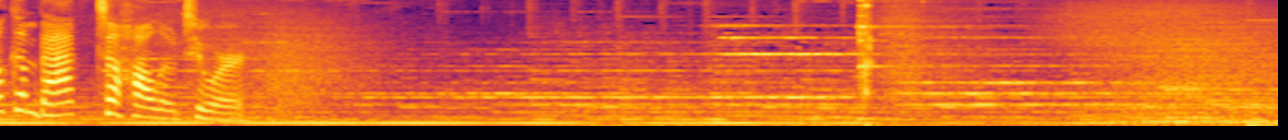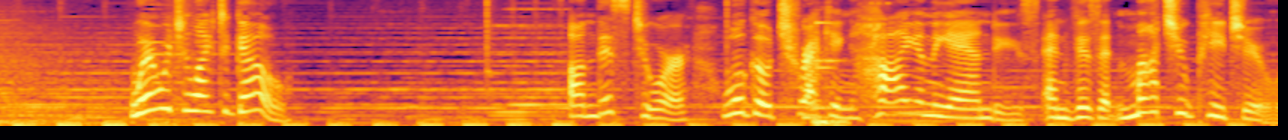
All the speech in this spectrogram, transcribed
Welcome back to HoloTour. Where would you like to go? On this tour, we'll go trekking high in the Andes and visit Machu Picchu.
